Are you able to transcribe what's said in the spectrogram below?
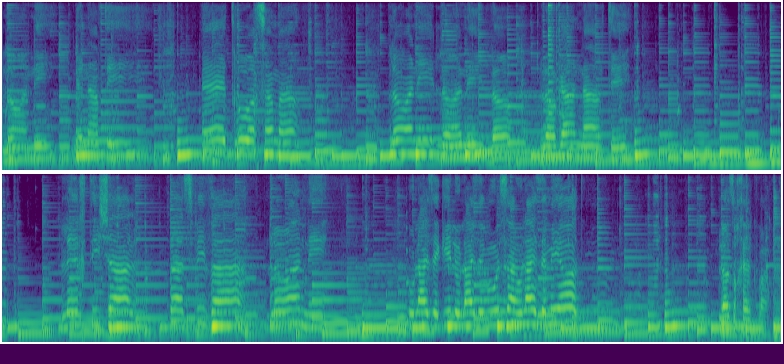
לא אני גנבתי את רוח סמר לא אני, לא אני, לא, לא גנבתי. לך תשאל בסביבה, לא אני. אולי זה גיל, אולי זה מוסה, אולי זה מי עוד? לא זוכר כבר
